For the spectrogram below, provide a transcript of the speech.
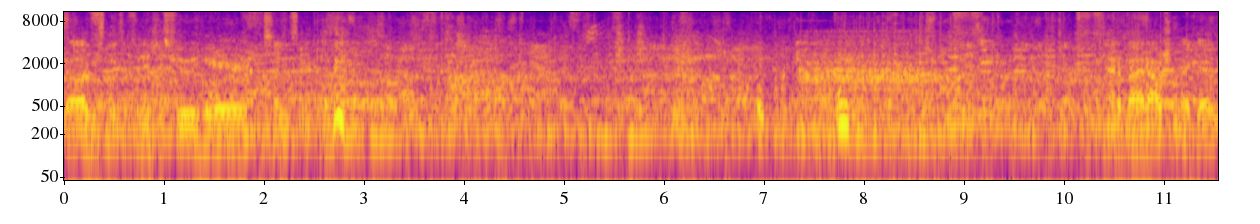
Joe just needs to finish his food here, and he's. Oh, ooh. Not a bad option Dez.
